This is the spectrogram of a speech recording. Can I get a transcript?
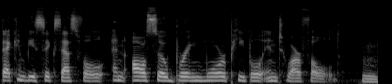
that can be successful and also bring more people into our fold? Hmm.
